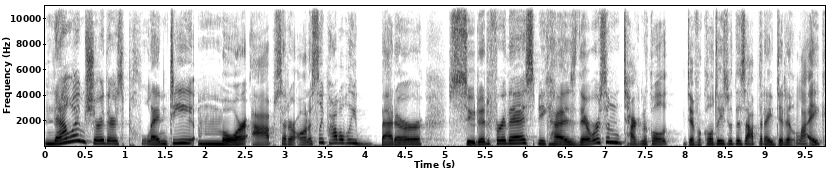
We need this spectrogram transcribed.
now I'm sure there's plenty more apps that are honestly probably better suited for this because there were some technical difficulties with this app that I didn't like.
